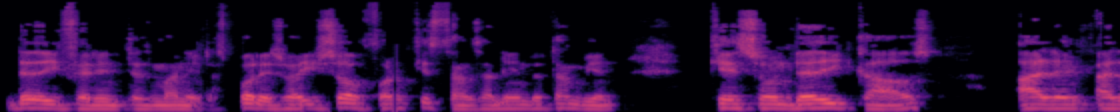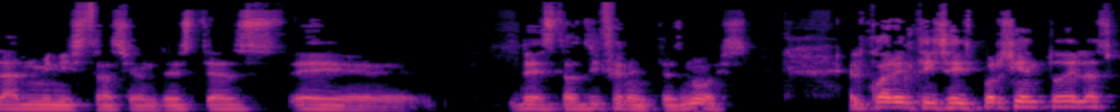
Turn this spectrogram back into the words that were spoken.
de diferentes maneras. Por eso hay software que están saliendo también que son dedicados a la, administración de estas, eh, de estas diferentes nubes. El 46% de, las,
